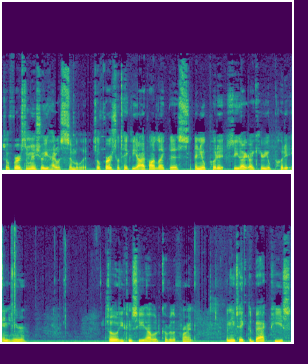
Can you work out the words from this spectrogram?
So first I'm going to show you how to assemble it. So first you'll take the iPod like this, and you'll put it, see like right here, you'll put it in here. So you can see how it would cover the front. Then you take the back piece,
